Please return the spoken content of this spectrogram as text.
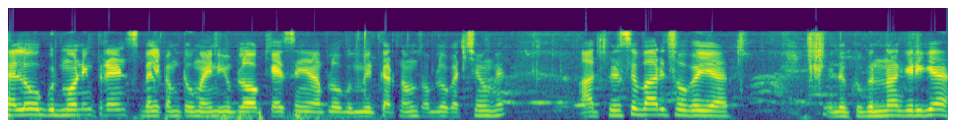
Hello good morning friends welcome to my new blog कैसे हैं आप लोग? उम्मीद करता हूँ सब लोग अच्छे होंगे। आज फिर से बारिश हो गई यार ये देखो, गन्ना गिर गया।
